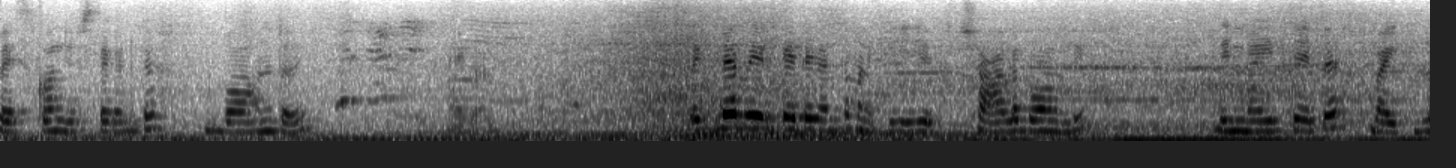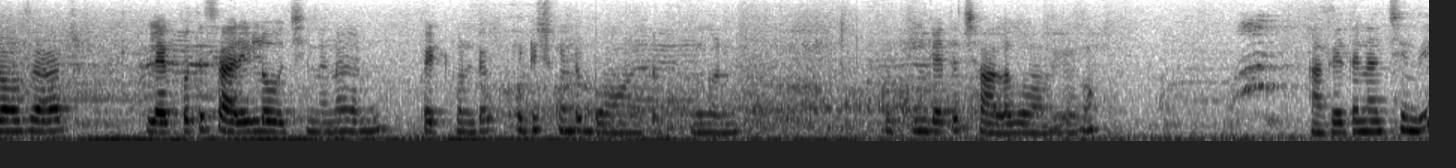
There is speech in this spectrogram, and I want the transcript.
వేసుకొని చూస్తే కనుక బాగుంటుంది. రెగ్యులర్ వేర్కి అయితే కనుక మనకి చాలా బాగుంది. దీని వైట్ అయితే వైట్ బ్లౌజ్ ఆర్ లేకపోతే శారీలో వచ్చిందన్నా కానీ పెట్టుకుంటే కుట్టించుకుంటే బాగుంటుంది. ఇంకొన్ని కుకింగ్ అయితే చాలా బాగుంది కదా. నాకైతే నచ్చింది.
